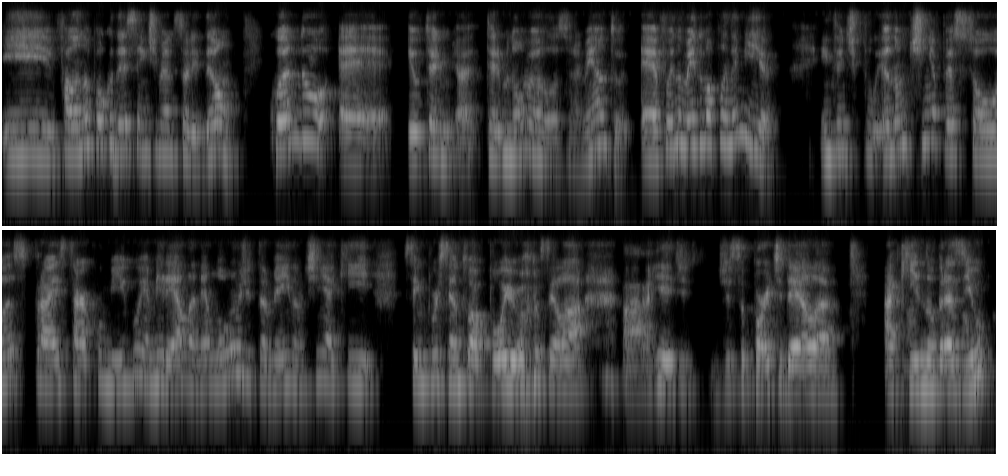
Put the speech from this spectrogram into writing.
E falando um pouco desse sentimento de solidão, quando é, eu ter, é, terminou meu relacionamento, é, foi no meio de uma pandemia. Então, tipo, eu não tinha pessoas para estar comigo, e a Mirella, né, longe também, não tinha aqui 100% apoio, sei lá, a rede de suporte dela aqui no Brasil.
